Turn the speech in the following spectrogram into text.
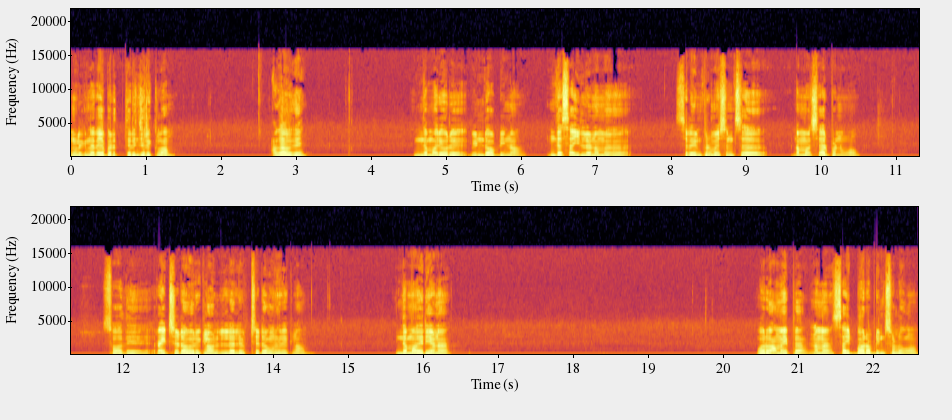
உங்களுக்கு நிறைய பேர் தெரிஞ்சிருக்கலாம். அதாவது இந்த மாதிரி ஒரு விண்டோ அப்படின்னா இந்த சைடில் நம்ம சில இன்ஃபர்மேஷன்ஸை நம்ம ஷேர் பண்ணுவோம். ஸோ அது ரைட் சைடாகவும் இருக்கலாம் இல்லை லெஃப்ட் சைடாகவும் இருக்கலாம். இந்த மாதிரியான ஒரு அமைப்பை நம்ம சைட் பார் அப்படின்னு சொல்லுவோம்.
